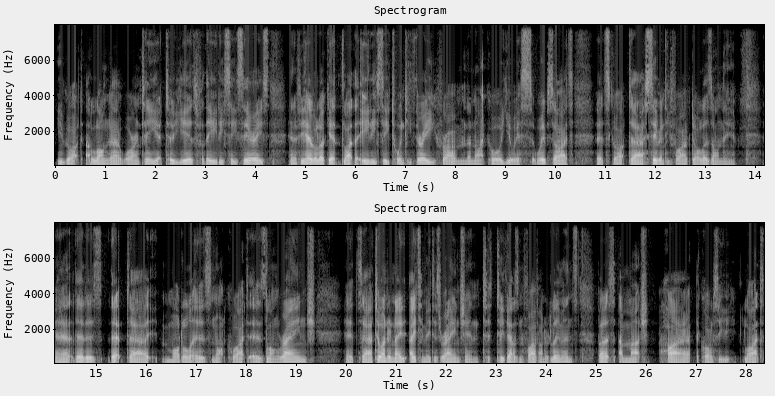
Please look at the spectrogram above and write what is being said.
You've got a longer warranty at two years for the EDC series. And if you have a look at like the EDC 23 from the Nitecore US website, it's got uh, $75 on there. Uh, that is that uh, model is not quite as long range. It's uh, 280 meters range and 2,500 lumens, but it's a much higher quality light,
